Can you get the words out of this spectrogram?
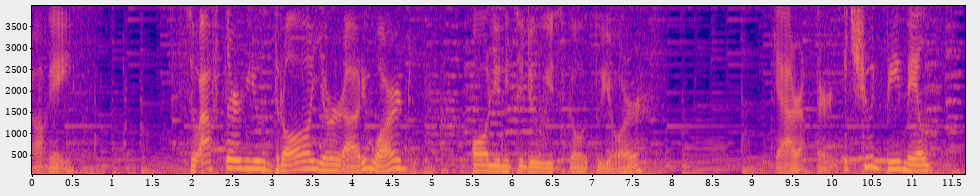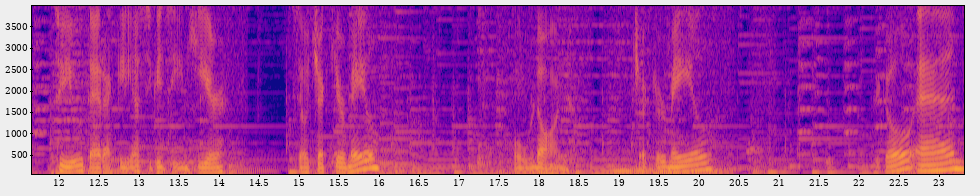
okay. So after you draw your uh, reward all you need to do is go to your character. It should be mailed to you directly as you can see in here. So check your mail. Hold on. Check your mail go and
